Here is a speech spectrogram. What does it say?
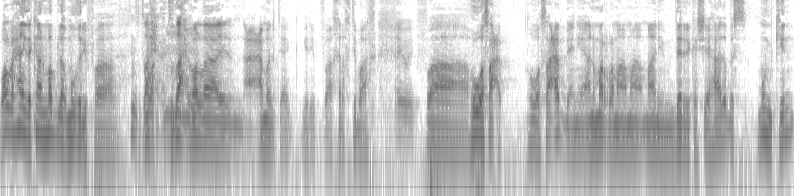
والله أحيانا إذا كان المبلغ مغري فتضح تضح والله عملت قريب في آخر اختبار. أيوه. فهو صعب. هو صعب يعني أنا مرة ما ما ماني مدرك الشيء هذا بس ممكن.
